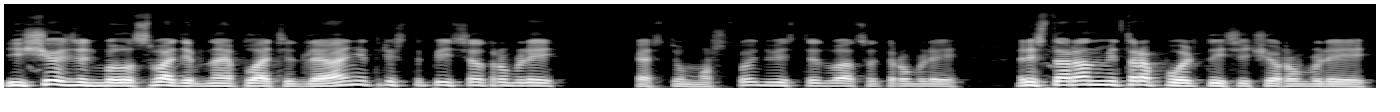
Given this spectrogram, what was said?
Еще здесь было свадебное платье для Ани 350 рублей, костюм мужской 220 рублей, ресторан «Метрополь» 1000 рублей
